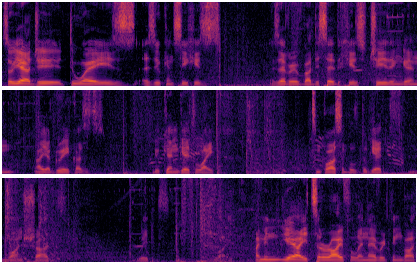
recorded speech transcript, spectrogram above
So yeah, G2A is, as you can see, he's, as everybody said, he's cheating, and I agree, because you can get like, it's impossible to get one shot with like I mean yeah it's a rifle and everything but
